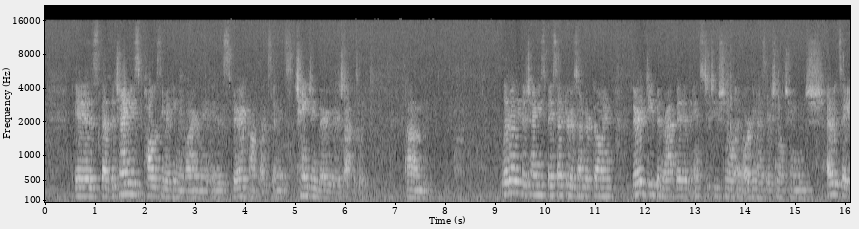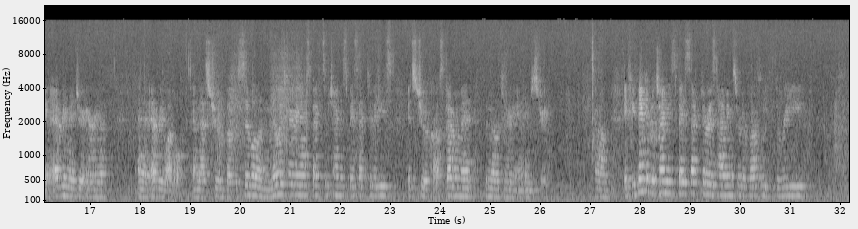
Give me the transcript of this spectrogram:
is that the Chinese policymaking environment is very complex and it's changing very, very rapidly. Um, literally, the Chinese space sector is undergoing very deep and rapid institutional and organizational change, I would say, in every major area and at every level. And that's true in both the civil and the military aspects of China's space activities. It's true across government, the military, and industry. Um, if you think of the Chinese space sector as having sort of roughly three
